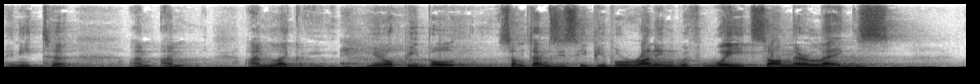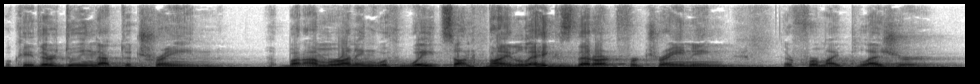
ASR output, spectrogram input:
I need to I'm, I'm, I'm like, you know, people, sometimes you see people running with weights on their legs. Okay, they're doing that to train. But I'm running with weights on my legs that aren't for training, they're for my pleasure.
